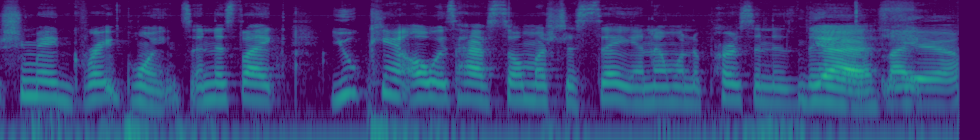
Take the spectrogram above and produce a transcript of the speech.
She made great points, and it's like you can't always have so much to say, and then when the person is there, Yes. like. yeah.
